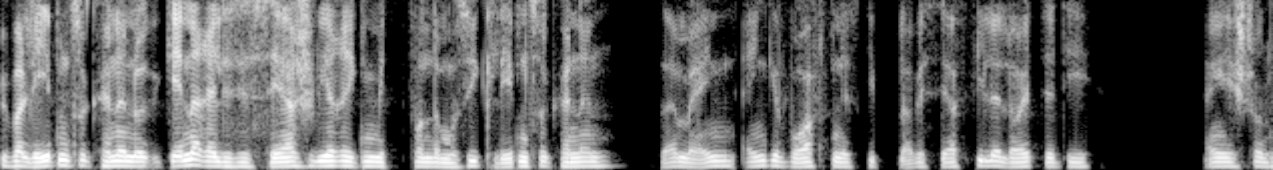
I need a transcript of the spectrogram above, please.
überleben zu können. Und generell ist es sehr schwierig, mit, von der Musik leben zu können. Da haben wir ein, eingeworfen. Es gibt, glaube ich, sehr viele Leute, die eigentlich schon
